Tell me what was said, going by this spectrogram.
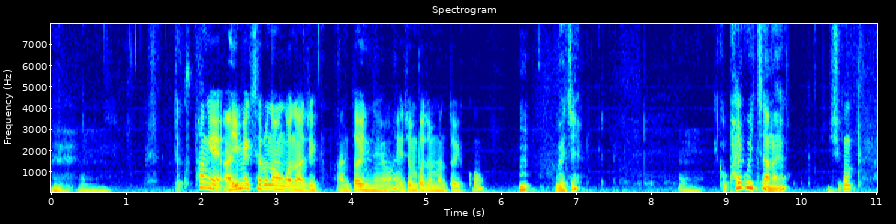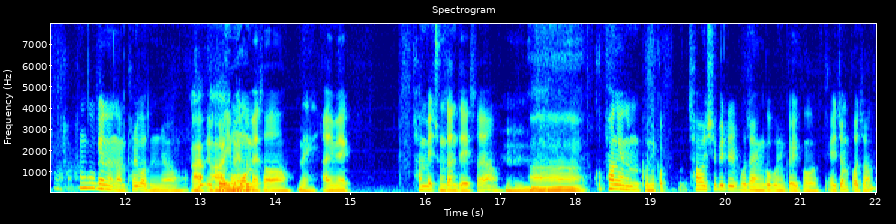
근데 쿠팡에 아이맥 새로 나온 건 아직 안 떠 있네요. 예전 버전만 떠 있고. 왜지? 음. 이거 팔고 있지 않아요? 지금 하- 한국에는 안 팔거든요. 아, 그 아, 애플 아이맥은? 공홈에서 네. 아이맥 판매 중단돼 있어요. 음. 아, 쿠팡에는 보니까 4월 11일 보장인 거 보니까 이거 예전 버전.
